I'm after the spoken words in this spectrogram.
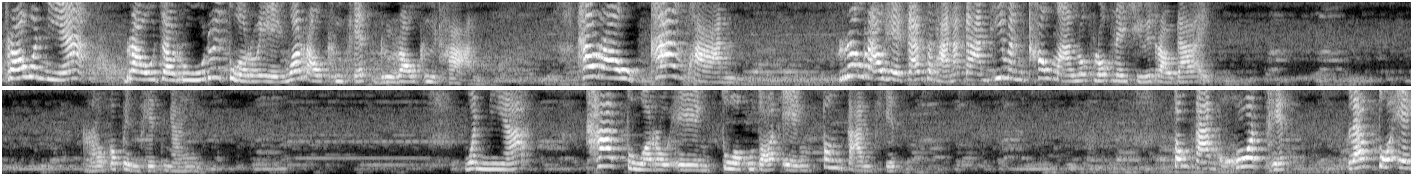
เพราะวันนี้เราจะรู้ด้วยตัวเราเองว่าเราคือเพชรหรือเราคือฐาน ถ้าเราข้ามผ่าน เรื่องราวเหตุการณ์สถานการณ์ที่มันเข้ามาลบๆในชีวิตเราได้ เราก็เป็นเพชรไง วันนี้ถ้าตัวเราเองตัวครูตอสเองต้องการเพชรต้องการโคตรเพชรแล้วตัวเอง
